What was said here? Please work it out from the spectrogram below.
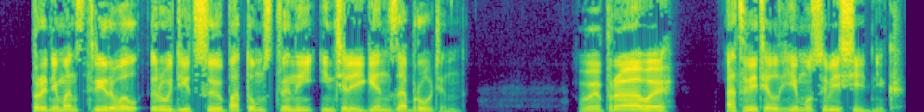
— продемонстрировал эрудицию потомственный интеллигент Забродин. «Вы правы», — ответил ему собеседник.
